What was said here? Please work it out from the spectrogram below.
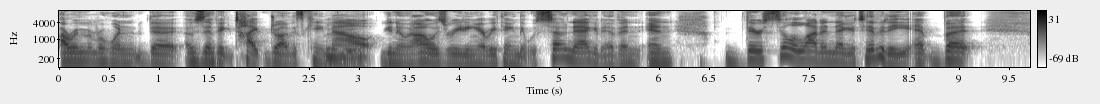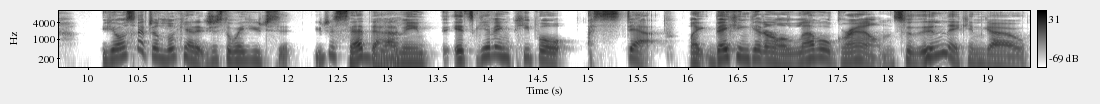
I remember when the Ozempic type drugs came Mhm. out. You know, and I was reading everything that was so negative, and and there's still a lot of negativity, but you also have to look at it just the way you you just said that. Yeah. I mean, it's giving people a step. Like they can get on a level ground. So then they can go,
